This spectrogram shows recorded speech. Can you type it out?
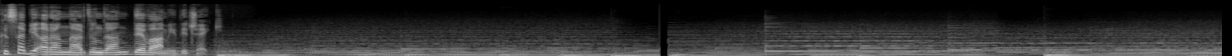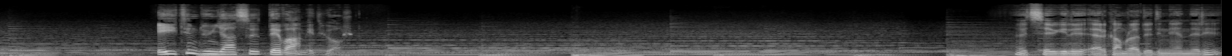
kısa bir aranın ardından devam edecek. Eğitim Dünyası devam ediyor. Evet sevgili Erkam Radyo dinleyenleri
